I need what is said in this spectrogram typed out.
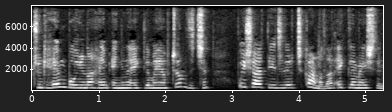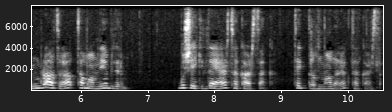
Çünkü hem boyuna hem enine ekleme yapacağımız için bu işaretleyicileri çıkarmadan ekleme işlemimi rahat rahat tamamlayabilirim. Bu şekilde eğer takarsak, tek dalını alarak takarsak.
